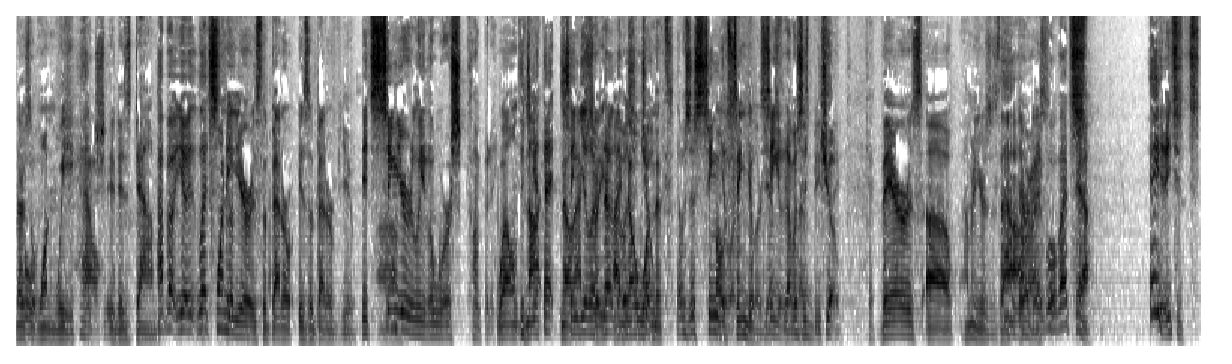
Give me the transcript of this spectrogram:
There's a one week, which it is down. How about yeah? Let's twenty the, year is the better is a better view. It's um, singularly um, the worst company. Well, Did not, you get that no, singular. Actually, no, that I was know a joke. one that's that was a singular. Oh, singular. Yes, singular. That was SBC. a joke. Okay. There's uh, how many years is that? Oh, there right. it is. Well, that's yeah. Hey, it just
